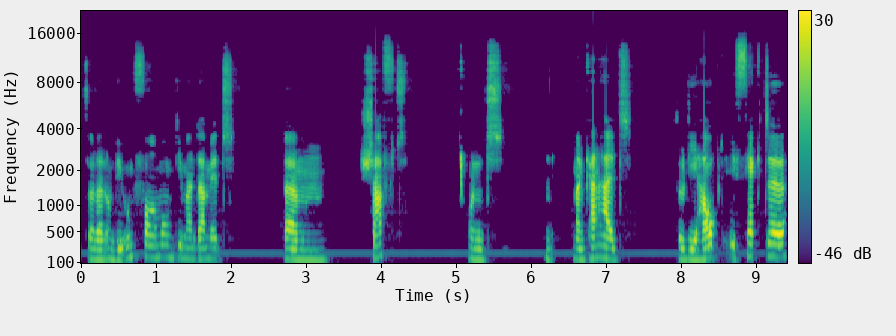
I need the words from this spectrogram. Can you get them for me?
sondern um die Umformung, die man damit ähm, schafft. Und man kann halt so die Haupteffekte,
